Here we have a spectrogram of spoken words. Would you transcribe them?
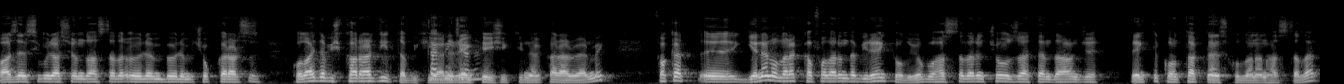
Bazen simülasyonda hastalar öyle mi böyle mi çok kararsız. Kolay da bir karar değil tabii ki Tabii yani canım. renk değişikliğine karar vermek. Fakat e, genel olarak kafalarında bir renk oluyor. Bu hastaların çoğu zaten daha önce renkli kontak lens kullanan hastalar.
